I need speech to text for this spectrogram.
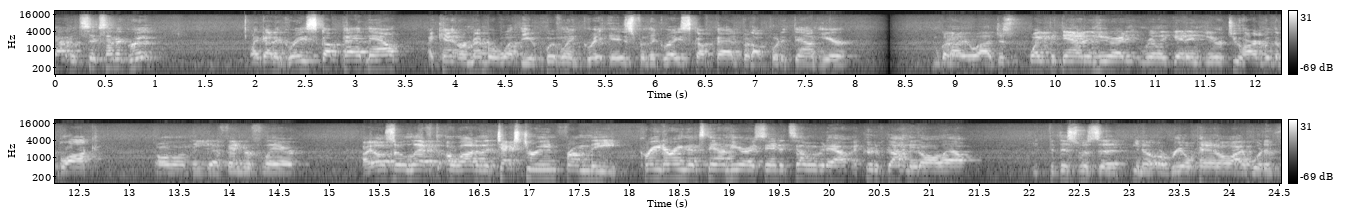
Out with 600 grit. I got a gray scuff pad now. I can't remember what the equivalent grit is for the gray scuff pad, but I'll put it down here. I'm going to uh, just wipe it down in here. I didn't really get in here too hard with the block all on the uh, fender flare. I also left a lot of the texture in from the cratering that's down here. I sanded some of it out. I could have gotten it all out. If this was a, you know, a real panel, I would have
